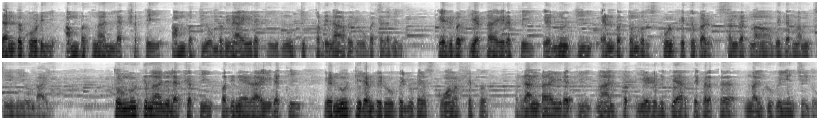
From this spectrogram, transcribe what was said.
രണ്ട് കോടി അമ്പത്തിനാല് ലക്ഷത്തി അമ്പത്തി ഒമ്പതിനായിരത്തി നൂറ്റി പതിനാറ് രൂപ ചെലവിൽ എഴുപത്തിയെട്ടായിരത്തി എണ്ണൂറ്റി എൺപത്തിയൊമ്പത് സ്കൂൾ കിറ്റുകൾ സംഘടന വിതരണം ചെയ്യുകയുണ്ടായി. തൊണ്ണൂറ്റിനാല് ലക്ഷത്തി പതിനേഴായിരത്തി എണ്ണൂറ്റിരണ്ട് രൂപയുടെ സ്കോളർഷിപ്പ് രണ്ടായിരത്തി നാൽപ്പത്തിയേഴ് വിദ്യാർത്ഥികൾക്ക് നൽകുകയും ചെയ്തു.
